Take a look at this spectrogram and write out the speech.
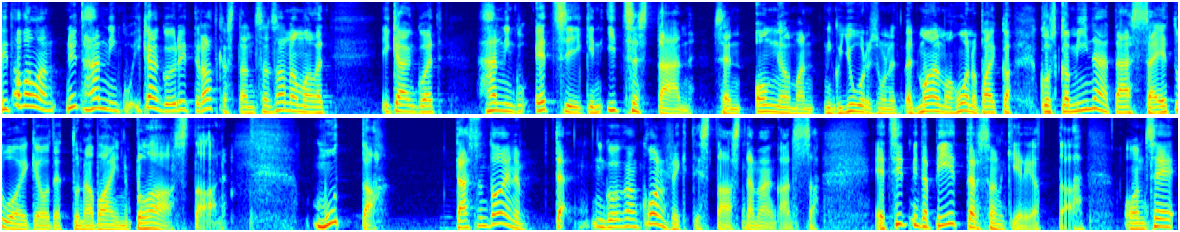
Eli tavallaan nyt hän niinku ikään kuin yritti ratkaista sen sanomalla, että ikään kuin, että hän niin kuin etsiikin itsestään sen ongelman niin kuin juurisuun, että, maailma on huono paikka, koska minä tässä etuoikeutettuna vain plaastaan. Mutta tässä on toinen, t- niin kuin, joka on konfliktista taas tämän kanssa. Sitten mitä Peterson kirjoittaa, on se,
